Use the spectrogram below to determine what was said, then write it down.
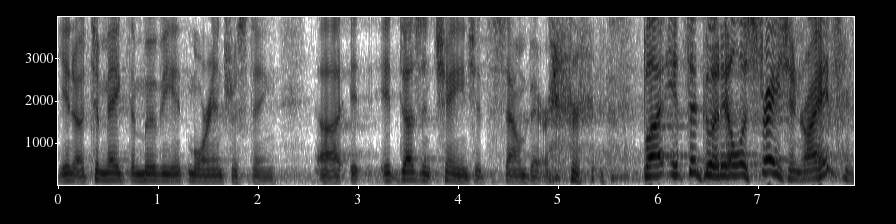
you know, to make the movie more interesting. Uh, it, it doesn't change at the sound barrier, but it's a good illustration, right?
